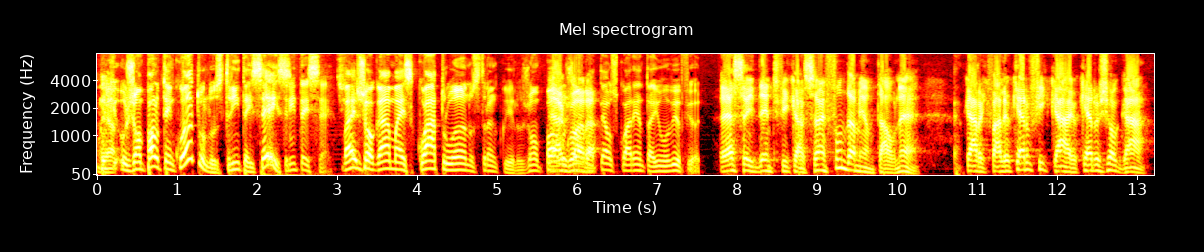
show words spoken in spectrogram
é. O João Paulo tem quanto, Luz? 36? 37. Vai jogar mais quatro anos tranquilo. João Paulo é agora, joga até os 41, viu, Fiore? Essa identificação é fundamental, né? O cara que fala, eu quero ficar, eu quero jogar,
